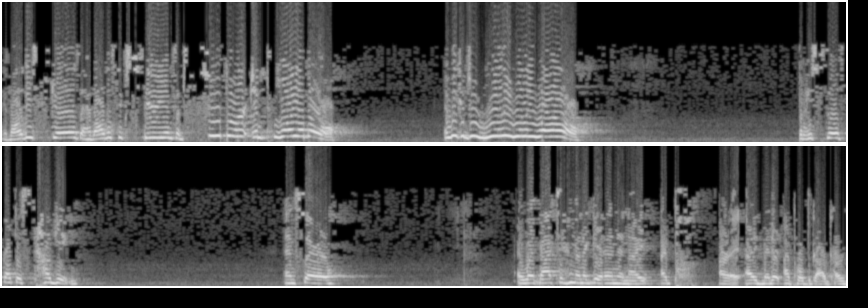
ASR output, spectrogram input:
I have all these skills, I have all this experience, I'm super employable. And we could do really, really well. But I still felt this tugging. And so I went back to him and again and I, I all right, I admit it, I pulled the God card.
